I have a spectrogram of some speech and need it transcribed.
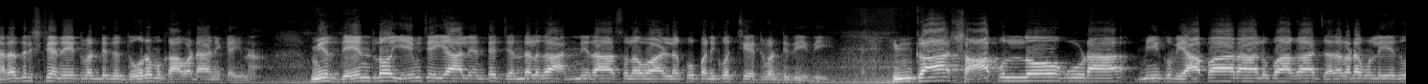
నరదృష్టి అనేటువంటిది దూరము కావడానికైనా మీరు దేంట్లో ఏమి చెయ్యాలి అంటే జనరల్గా అన్ని రాసుల వాళ్ళకు పనికొచ్చేటువంటిది ఇది. ఇంకా షాపుల్లో కూడా మీకు వ్యాపారాలు బాగా జరగడం లేదు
